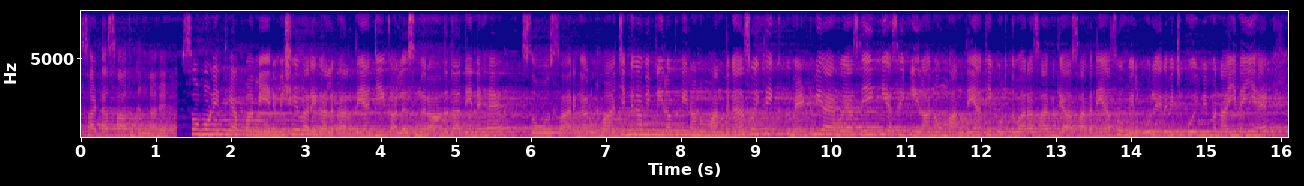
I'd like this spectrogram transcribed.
ਸਾਡਾ ਸਾਥ ਦਿੰਦਾ ਹੈ। ਸੋ ਹੁਣ ਇੱਥੇ ਆਪਾਂ ਮੇਨ ਵਿਸ਼ੇ ਬਾਰੇ ਗੱਲ ਕਰਦੇ ਹਾਂ ਜੀ। ਕੱਲ ਸੰਗਰਾਂਦ ਦਾ ਦਿਨ ਹੈ। ਸੋ ਸਾਰੀਆਂ ਰੂਹਾਂ, ਜਿੰਨੀਆਂ ਵੀ ਪੀਰਾਂ ਫਕੀਰਾਂ ਨੂੰ ਮੰਨਦੀਆਂ, ਸੋ ਇੱਥੇ ਇੱਕ ਕਮੈਂਟ ਵੀ ਆਇਆ ਹੋਇਆ ਸੀ ਕਿ ਅਸੀਂ ਪੀਰਾਂ ਨੂੰ ਮੰਨਦੇ ਹਾਂ ਕਿ ਗੁਰਦੁਆਰਾ ਸਾਹਿਬ ਜਾ ਸਕਦੇ ਹਾਂ। ਸੋ ਬਿਲਕੁਲ ਇਹਦੇ ਵਿੱਚ ਕੋਈ ਵੀ ਮਨਾਹੀ ਨਹੀਂ ਹੈ।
